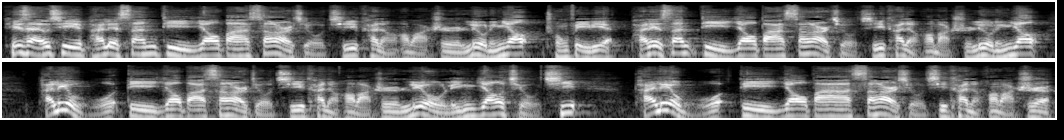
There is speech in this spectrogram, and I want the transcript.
体彩游戏排列三第幺八三二九期开奖号码是六零幺，重复一遍，排列三第幺八三二九期开奖号码是六零幺，排列五第幺八三二九期开奖号码是六零幺九七。排列五第幺八三二九期开奖号码是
